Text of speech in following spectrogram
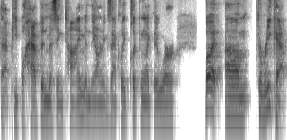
that people have been missing time and they aren't exactly clicking like they were. But um, to recap,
